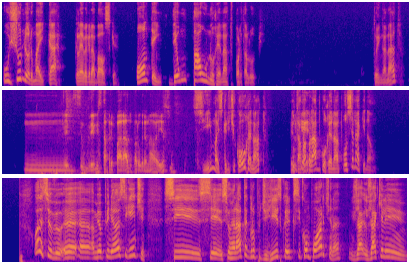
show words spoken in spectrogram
o Júnior Maicá, Kleber Grabowska, ontem deu um pau no Renato Portaluppi. Estou enganado? Hum, ele, o Grêmio está preparado para o Grenal, é isso? Sim, mas criticou o Renato. Ele estava bravo com o Renato. Ou será que não? Olha, Silvio, é, é, a minha opinião é a seguinte: se, se, se o Renato é grupo de risco, ele que se comporte, né? Já, já que ele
